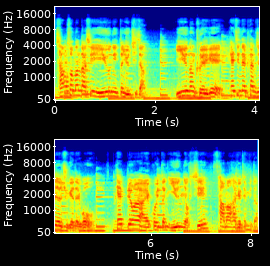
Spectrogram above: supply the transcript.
장소는 다시 이윤이 있던 유치장. 이윤은 그에게 혜진의 편지를 주게 되고 폐병을 앓고 있던 이윤 역시 사망하게 됩니다.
